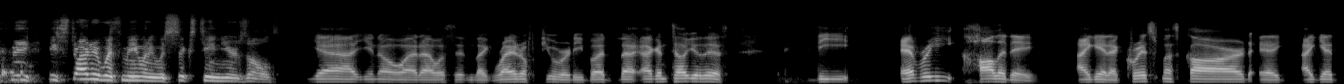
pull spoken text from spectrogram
with me, he started with me when he was 16 years old. yeah, you know what? I was in like right of puberty, but I can tell you this. The every holiday I get a Christmas card, I, I get,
